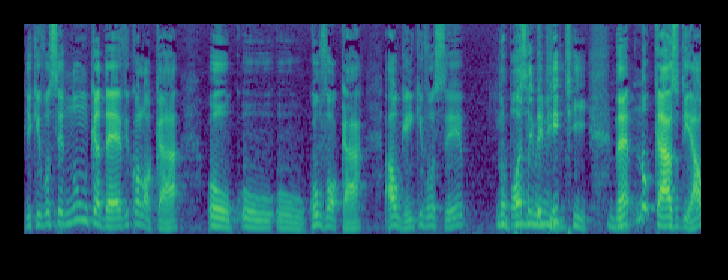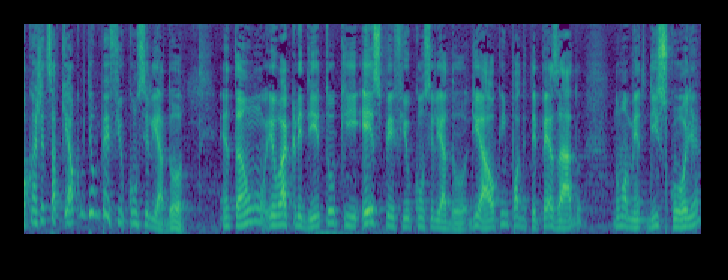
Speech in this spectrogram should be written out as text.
de que você nunca deve colocar ou, ou, ou convocar alguém que você não, não possa demitir, demitir né? No caso de Alckmin, a gente sabe que Alckmin tem um perfil conciliador. Então, eu acredito que esse perfil conciliador de Alckmin pode ter pesado no momento de escolha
